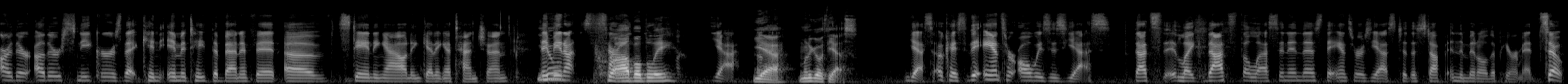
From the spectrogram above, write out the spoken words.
are there other sneakers that can imitate the benefit of standing out and getting attention? They You may know, not Probably. Yeah. Yeah, I'm gonna go with yes. Yes. Okay. So the answer always is yes. That's like that's the lesson in this. The answer is yes to the stuff in the middle of the pyramid. So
